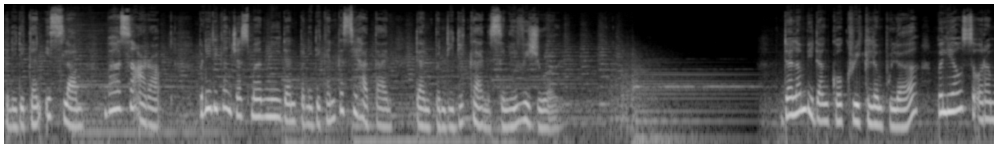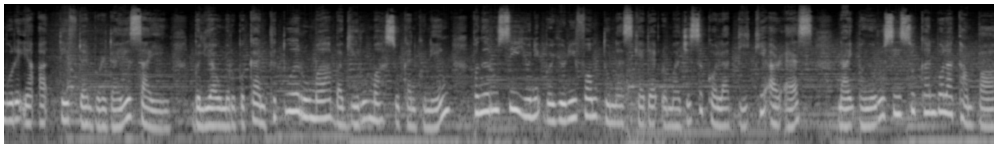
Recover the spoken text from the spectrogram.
pendidikan Islam, bahasa Arab, pendidikan jasmani dan pendidikan kesihatan dan pendidikan seni visual. Dalam bidang kokurikulum pula, beliau seorang murid yang aktif dan berdaya saing. Beliau merupakan ketua rumah bagi Rumah Sukan Kuning, pengerusi unit beruniform Tunas Kadet Remaja Sekolah TKRS, naik pengerusi Sukan Bola Tampar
